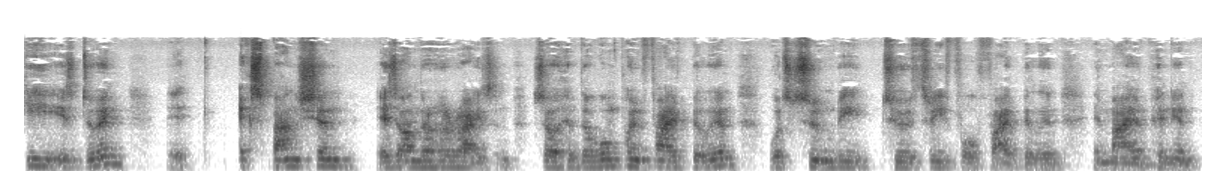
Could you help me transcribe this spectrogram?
he is doing, expansion is on the horizon. So the 1.5 billion would soon be two, three, four, five billion, in my opinion.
